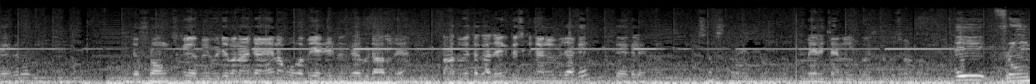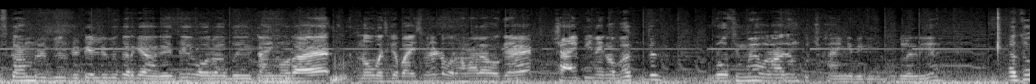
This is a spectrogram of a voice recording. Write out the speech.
देख रहे हो? जो फ्रॉन्क्स की अभी वीडियो बना के आए हैं ना वो अभी एडिट करके अभी डाल रहे हैं। सात बजे तक आ जाएगी तो इसके चैनल पे जाके देख लेना। मेरे चैनल को इसको तो छोड़ो। भाई फ्रॉन्क्स का हम रिव्यू डिटेल रिव्यू करके आ गए थे और अभी टाइम हो रहा है नौ बज के बाईस मिनट और हमारा हो गया है चाय पीने का वक्त क्रॉसिंग में और आज हम कुछ खाएँगे भी भूख लग रही है। तू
